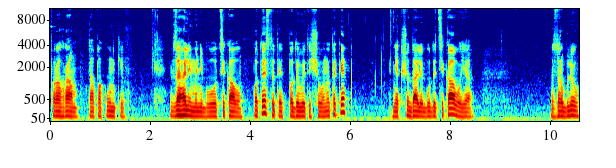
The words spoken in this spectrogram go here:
програм та пакунків. Взагалі мені було цікаво потестити, подивитися, що воно таке. Якщо далі буде цікаво, я зроблю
